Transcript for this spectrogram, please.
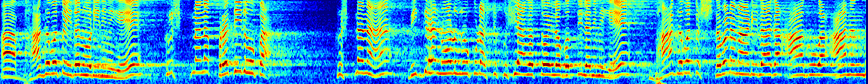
ಆ ಭಾಗವತ ಇದೆ ನೋಡಿ ನಿಮಗೆ, ಕೃಷ್ಣನ ಪ್ರತಿರೂಪ. ಕೃಷ್ಣನ ವಿಗ್ರಹ ನೋಡಿದ್ರೂ ಕೂಡ ಅಷ್ಟು ಖುಷಿ ಆಗುತ್ತೋ ಇಲ್ಲೋ ಗೊತ್ತಿಲ್ಲ ನಿಮಗೆ. ಭಾಗವತ ಶ್ರವಣ ಮಾಡಿದಾಗ ಆಗುವ ಆನಂದ,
